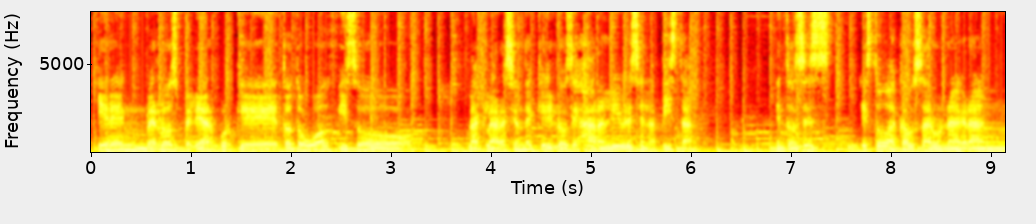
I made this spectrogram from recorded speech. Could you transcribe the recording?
quieren verlos pelear porque Toto Wolff hizo la aclaración de que los dejaran libres en la pista. Entonces, esto va a causar una gran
